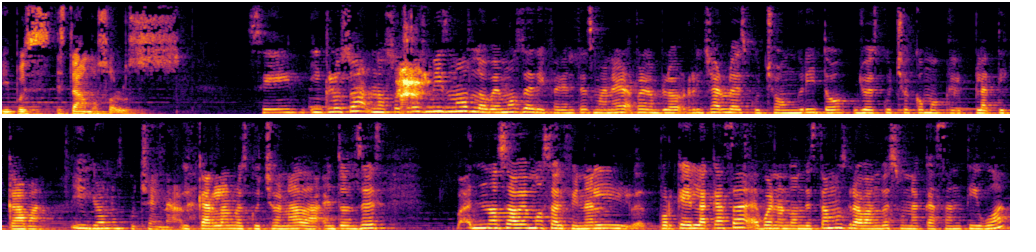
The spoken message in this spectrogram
Y pues estábamos solos. Sí, incluso nosotros mismos lo vemos de diferentes maneras. Por ejemplo, Richard lo escuchó un grito, yo escuché como que platicaba Y yo no escuché nada. y Carla no escuchó nada. Entonces, no sabemos al final, porque la casa, bueno, en donde estamos grabando es una casa antigua,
